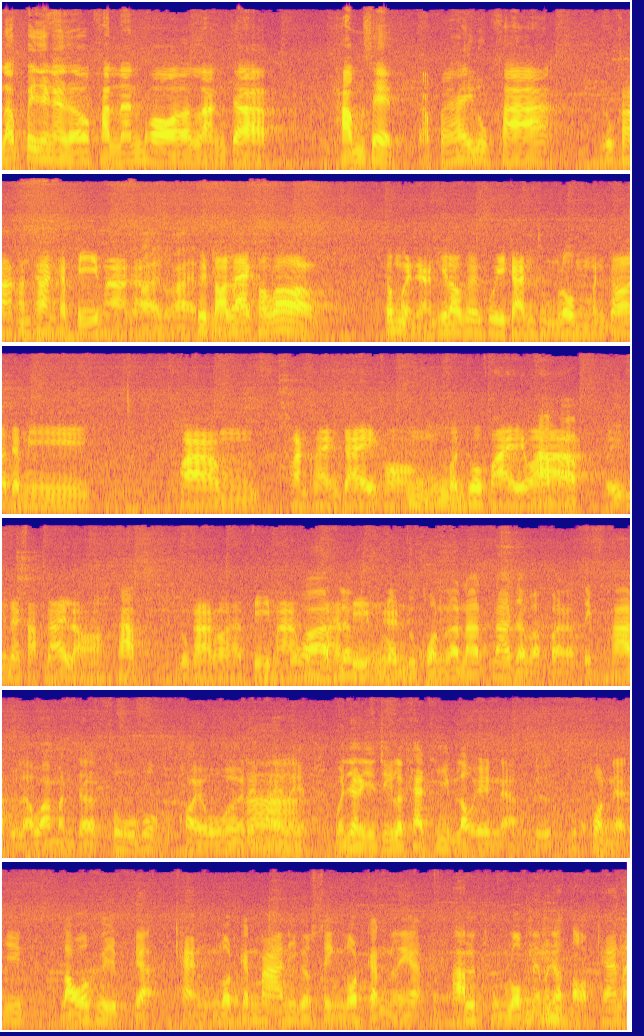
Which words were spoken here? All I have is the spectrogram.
แล้วเป็นยังไงสำหรับคันนั้นพอหลังจากทำเสร็จกลับไปให้ลูกค้า ลูกค้าค่อนข้าง happy มากครับ ใช่ลูกค้าคือตอนแรกเขาก็ก็เหมือนอย่างที่เราเคยคุยกันถุงลมมันก็จะมี ความคลางแคลงใจของอืมคนทั่วไปว่าครับ เฮ้ยมันจะขับได้เหรอ ครับ ลูกค้าก็ happy มากเพผมราะว่าเรื่องปี้เหถุมืงอนลมทุกคนก็น่าน่าจะแบบติดภาพอยู่แล้วว่ามันจะสู้พวก coilover ได้ไหมอ่าอะไรเงี้ยเหมือนอย่างจริงๆ แล้วแค่ทีมเราเองเนี่ยหรือทุกคนเนี่ยที่เราก็คือเนี่ยแข่งรถกันมานี่ก็ซิงรถกันอะไรเงี้ยครับ คือถุงลมเนี่ยมันจะตอบแค่ไหน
